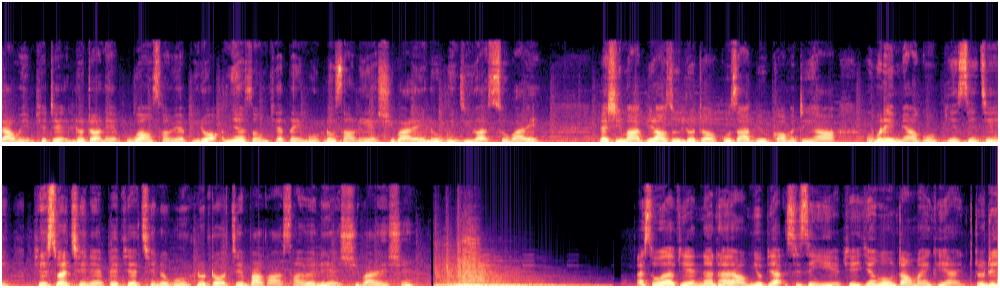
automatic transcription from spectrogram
တာဝန်ဖြစ်တဲ့လွှတ်တော်နဲ့ပူးပေါင်းဆောင်ရွက်ပြီးတော့အမြန်ဆုံးဖျက်သိမ်းဖို့လှုံ့ဆော်လျက်ရှိပါတယ်လို့ဝန်ကြီးကဆိုပါတယ်။ လက်ရှိမှာပြည်ထောင်စုလွှတ်တော်ကိုစားပြုကော်မတီဟာဥပဒေများကိုပြင်ဆင်ခြင်းဖြည့်ဆွတ်ခြင်းနဲ့ပယ်ဖျက်ခြင်းတို့ကိုလွှတ်တော်ကျင်းပကဆောင်ရွက်လျက်ရှိပါတယ်ရှင်။ SOF ရဲ့နန်းထိုင်အောင်မြို့ပြစစ်စင်ရေးအဖြစ်ရန်ကုန်တောင်ပိုင်းခရိုင်တူတီ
